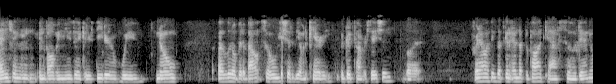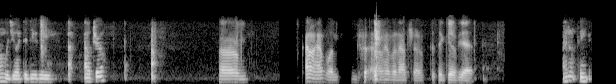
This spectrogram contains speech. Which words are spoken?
Anything involving music or theater we know a little bit about, so we should be able to carry a good conversation. But for now, I think that's going to end up the podcast. So, Daniel, would you like to do the uh, outro? Um, I don't have one. I don't have an outro to think of yet. I don't think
